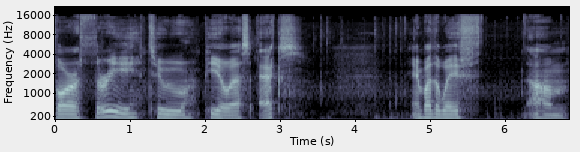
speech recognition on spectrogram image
var3 to posx and by the way if, um,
